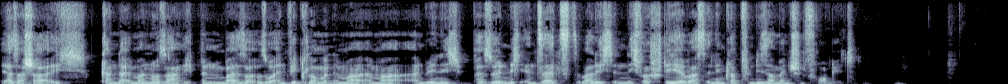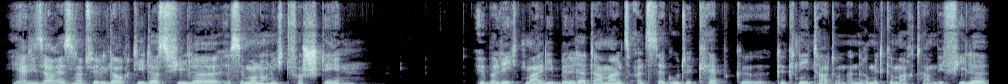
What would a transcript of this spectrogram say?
ja, Sascha, ich kann da immer nur sagen, ich bin bei so, so Entwicklungen immer, immer ein wenig persönlich entsetzt, weil ich nicht verstehe, was in den Köpfen dieser Menschen vorgeht. Ja, die Sache ist natürlich auch die, dass viele es immer noch nicht verstehen. Überlegt mal die Bilder damals, als der gute Cap ge gekniet hat und andere mitgemacht haben, wie viele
